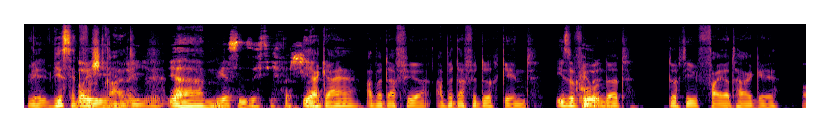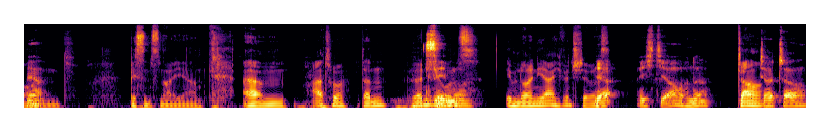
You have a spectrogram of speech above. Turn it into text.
Wir, wir sind ui, verstrahlt. Ui, ja, ähm, wir sind richtig verstrahlt. Ja, geil, aber dafür, aber dafür durchgehend. ISO cool. 400 durch die Feiertage und ja. bis ins neue Jahr. Ähm, Arthur, dann hören wir uns im neuen Jahr. Ich wünsche dir was. Ja, ich dir auch, ne? Ciao. Ciao, ciao.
